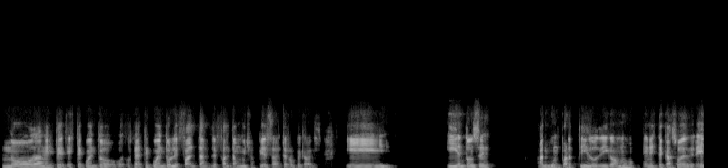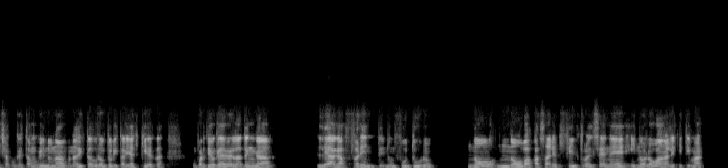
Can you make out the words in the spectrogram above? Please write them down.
no dan este, este cuento, o sea, este cuento le faltan, le faltan muchas piezas a este rompecabezas. Y, y entonces algún partido, digamos, en este caso de derecha, porque estamos viendo una, una dictadura autoritaria izquierda, un partido que de verdad tenga, le haga frente en un futuro, no, no va a pasar el filtro del CNE y no lo van a legitimar.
